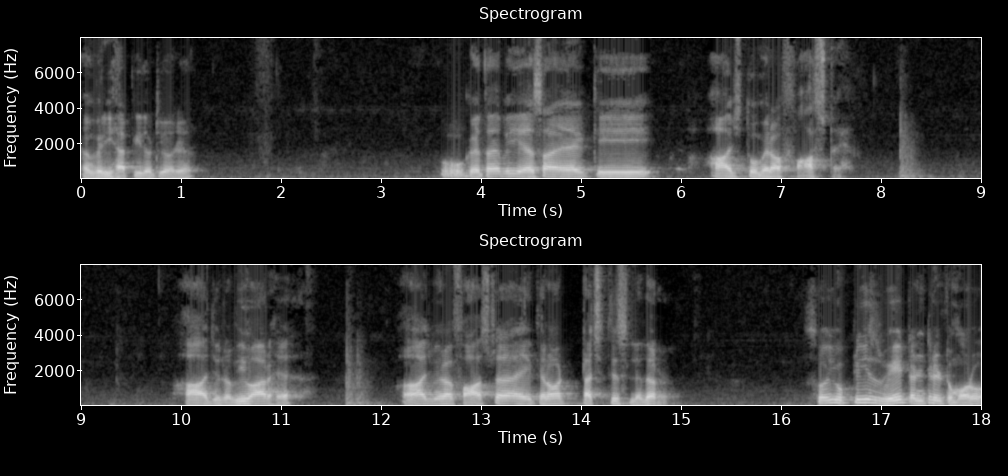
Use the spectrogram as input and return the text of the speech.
I'm very happy that you are here. वो कहता है भाई ऐसा है कि आज तो मेरा फास्ट है। आज रविवार है। आज मेरा फास्ट है। I cannot touch this leather so you please wait until tomorrow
